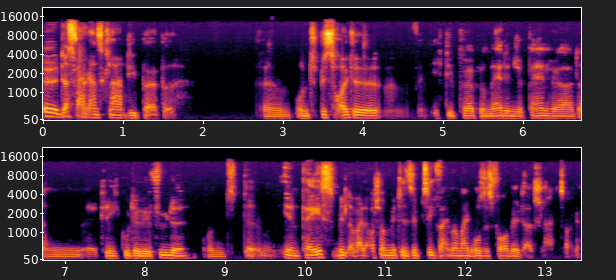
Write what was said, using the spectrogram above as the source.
Äh, das war ganz klar Deep Purple. Ähm, und bis heute, wenn ich Deep Purple Mad in Japan höre, dann äh, kriege ich gute Gefühle. Und äh, Ian Pace, mittlerweile auch schon Mitte 70, war immer mein großes Vorbild als Schlagzeuger.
